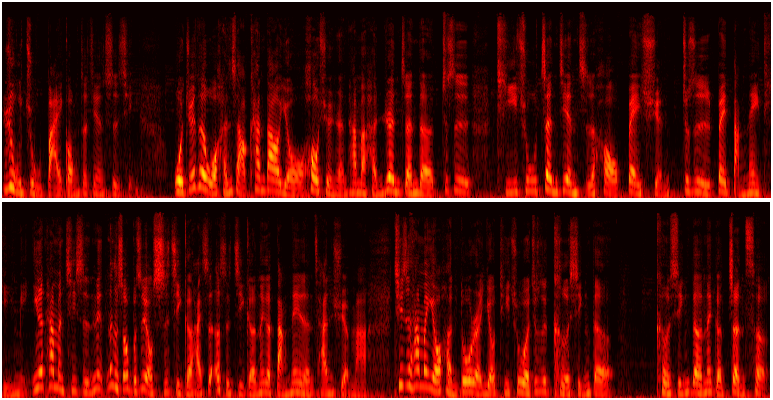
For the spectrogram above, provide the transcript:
入主白宫这件事情。我觉得我很少看到有候选人他们很认真的，就是提出政见之后被选，就是被党内提名，因为他们其实那那个时候不是有十几个还是二十几个那个党内人参选吗？其实他们有很多人有提出了就是可行的。可行的那个政策，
